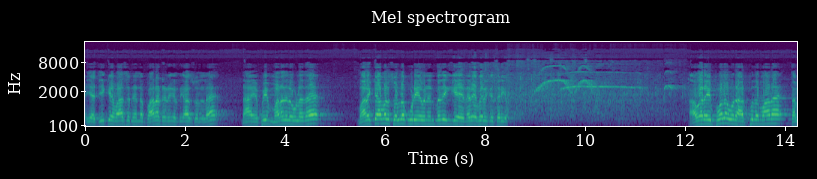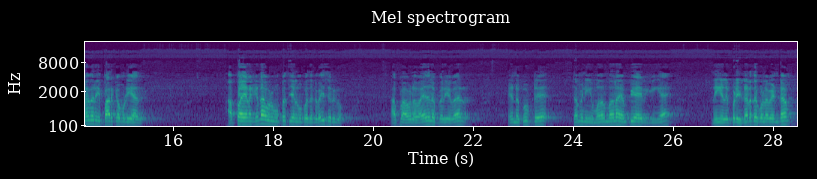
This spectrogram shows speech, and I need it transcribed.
ஐயா ஜி. கே. வாசன் என்ன பாராட்டுங்கிறதுக்காக சொல்லல. நான் எப்பயும் மனதில் உள்ளதை மறைக்காமல் சொல்லக்கூடியவன் என்பது இங்கே நிறைய பேருக்கு தெரியும். அவரை போல ஒரு அற்புதமான தலைவரை பார்க்க முடியாது. அப்ப எனக்கு என்ன ஒரு முப்பத்தி ஏழு முப்பத்தெட்டு வயசு இருக்கும். அப்ப அவ்வளவு வயதுல பெரியவர் என்னை கூப்பிட்டு தம்பி நீங்க முதல் முதல்ல எம்பி இருக்கீங்க. நீங்கள் இப்படி நடந்து கொள்ள வேண்டும்.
